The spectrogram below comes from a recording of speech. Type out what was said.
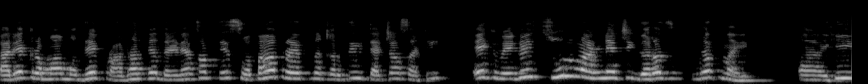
कार्यक्रमामध्ये प्राधान्य देण्याचा ते स्वतः प्रयत्न करतील. त्याच्यासाठी एक वेगळी चूल मांडण्याची गरज उरत नाही. ही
